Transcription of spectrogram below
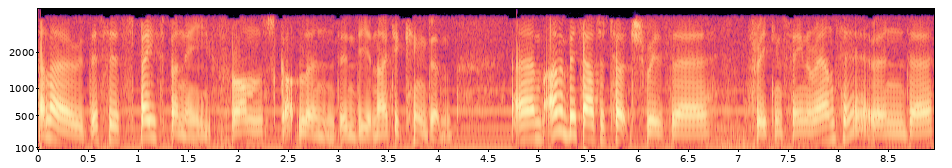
Hello, this is Space Bunny from Scotland in the United Kingdom. Um, I'm a bit out of touch with uh, freaking scene around here, and uh,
